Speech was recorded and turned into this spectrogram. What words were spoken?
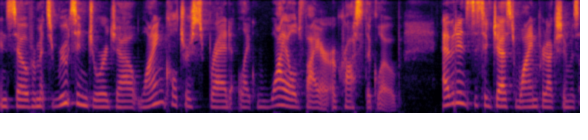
And so, from its roots in Georgia, wine culture spread like wildfire across the globe. Evidence to suggest wine production was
